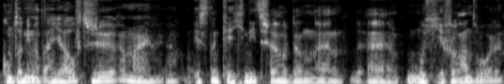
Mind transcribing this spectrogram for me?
komt er niemand aan je hoofd te zeuren. Maar is het een keertje niet zo, dan uh, moet je je verantwoorden.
